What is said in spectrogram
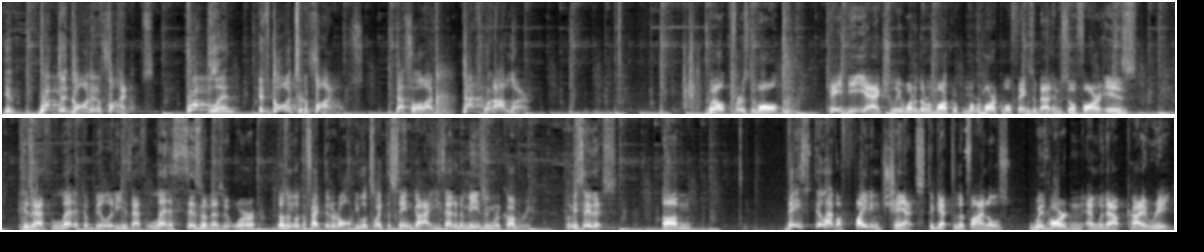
you, Brooklyn going to the finals. Brooklyn is going to the finals. That's all I. That's what I learned. Well, first of all, KD actually, one of the remark- remarkable things about him so far is his athletic ability, his athleticism, as it were, doesn't look affected at all. He looks like the same guy. He's had an amazing recovery. Let me say this. Um, they still have a fighting chance to get to the finals with Harden and without Kyrie.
